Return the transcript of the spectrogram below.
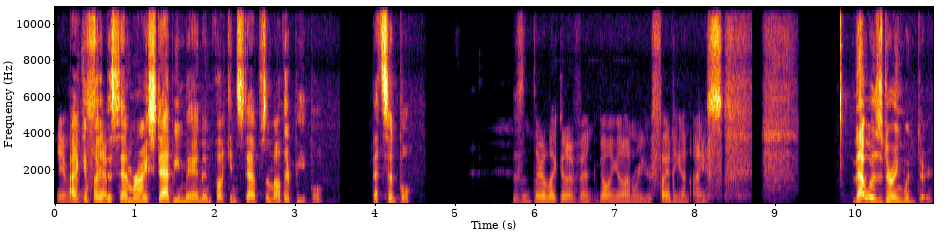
Yeah, I can play stab- the samurai stabby man and fucking stab some other people. That's simple. Isn't there like an event going on where you're fighting on ice? That was during winter.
